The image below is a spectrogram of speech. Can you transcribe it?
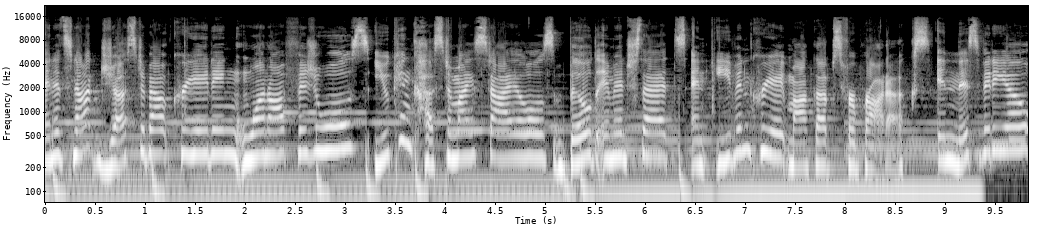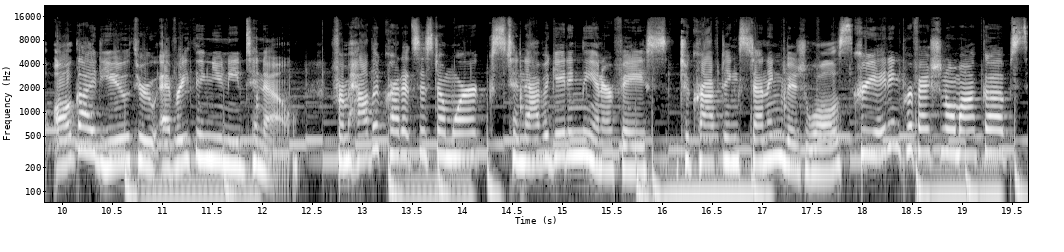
And it's not just about creating one off visuals, you can customize styles, build image sets, and even create mockups for products. In this video, I'll guide you through everything you need to know. From how the credit system works, to navigating the interface, to crafting stunning visuals, creating professional mockups,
